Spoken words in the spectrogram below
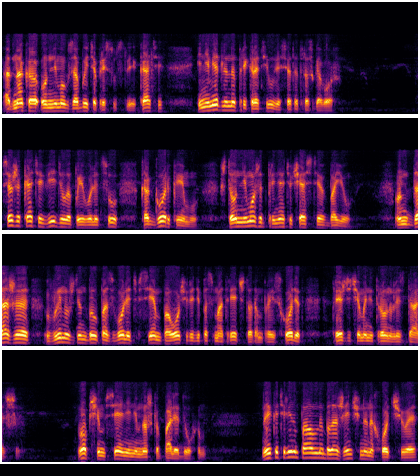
Однако он не мог забыть о присутствии Кати и немедленно прекратил весь этот разговор. Все же Катя видела по его лицу, как горько ему, что он не может принять участие в бою. Он даже вынужден был позволить всем по очереди посмотреть, что там происходит, прежде чем они тронулись дальше. В общем, все они немножко пали духом. Но Екатерина Павловна была женщина находчивая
